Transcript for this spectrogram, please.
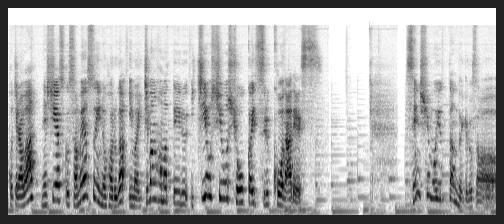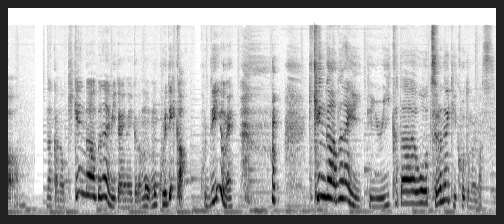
こちらは熱しやすく冷めやすい野春が今一番ハマっている一押しを紹介するコーナーです。先週も言ったんだけどさ、なんかあの危険が危ないみたいな言い方、もうもうこれでいいか。これでいいよね。危険が危ないっていう言い方を貫いていこうと思います。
